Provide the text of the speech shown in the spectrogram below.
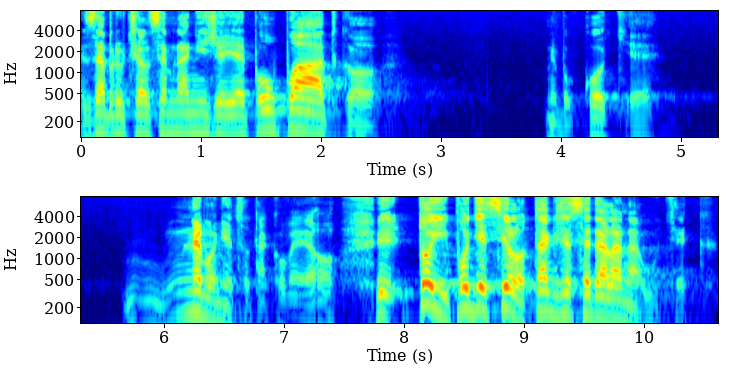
zabručel jsem na ní, že je poupátko, nebo kotě, nebo něco takového. To jí poděsilo tak, že se dala na útěk.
